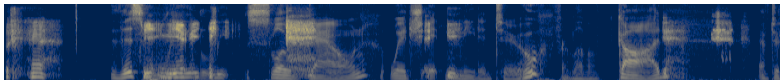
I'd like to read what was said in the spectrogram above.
this really slowed down, which it needed to, for love of God. After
